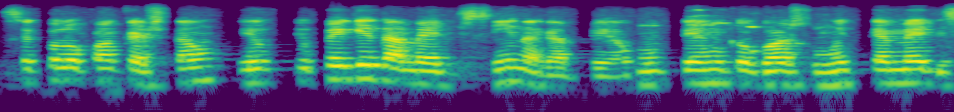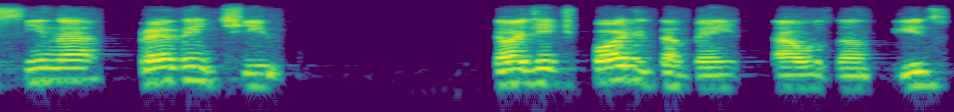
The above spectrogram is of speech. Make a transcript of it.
você colocou uma questão, eu, eu peguei da medicina, Gabriel, um termo que eu gosto muito que é medicina preventiva. Então, a gente pode também estar usando isso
